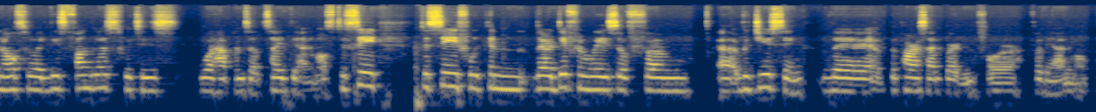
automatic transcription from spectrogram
and also at this fungus, which is what happens outside the animals, to see to see if we can. There are different ways of um, uh, reducing the the parasite burden for for the animal.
